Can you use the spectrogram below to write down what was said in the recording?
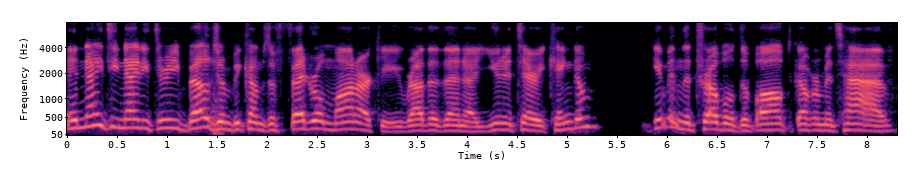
In 1993, Belgium becomes a federal monarchy rather than a unitary kingdom. Given the trouble devolved governments have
